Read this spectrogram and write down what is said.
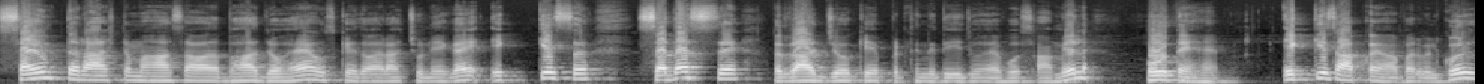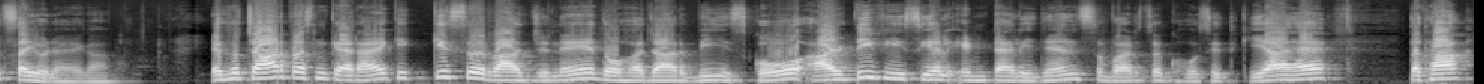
संयुक्त राष्ट्र महासभा जो है, उसके द्वारा चुने गए 21 सदस्य राज्यों के प्रतिनिधि जो है वो शामिल होते हैं। 21 आपका यहाँ पर बिल्कुल सही हो जाएगा। 104 प्रश्न कह रहा है कि किस राज्य ने 2020 को आर्टिफिशियल इंटेलिजेंस वर्ष घोषित किया है? तथा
